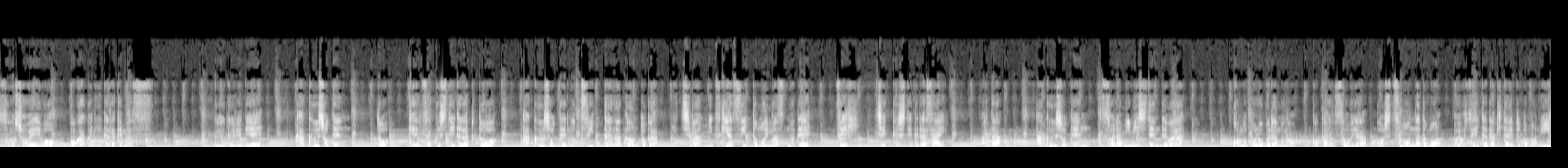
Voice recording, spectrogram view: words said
その書影をご確認いただけます。Google で架空書店と検索していただくと架空書店の Twitter のアカウントが一番見つけやすいと思いますのでぜひチェックしてください。また架空書店空耳視点ではこのプログラムのご感想やご質問などもお寄せいただきたいとともに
